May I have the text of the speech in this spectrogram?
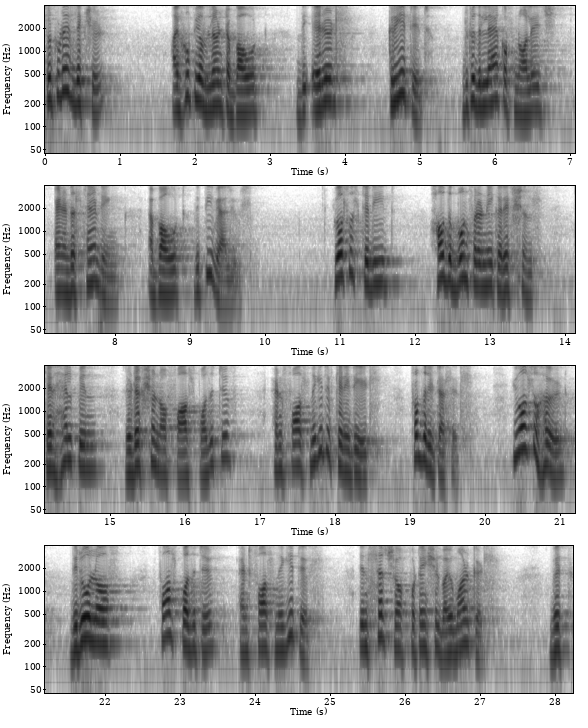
So, today's lecture I hope you have learnt about the errors created due to the lack of knowledge and understanding about the p values. You also studied how the Bonferroni corrections can help in reduction of false positive and false negative candidates from the data sets. You also heard the role of false positive and false negatives in search of potential biomarkers with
